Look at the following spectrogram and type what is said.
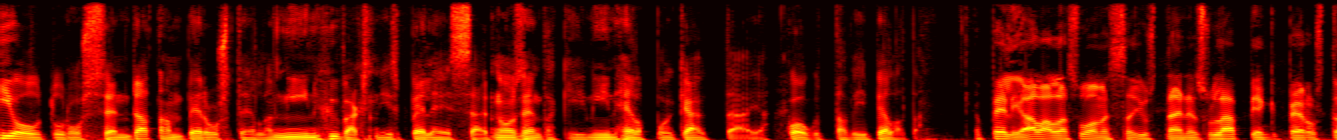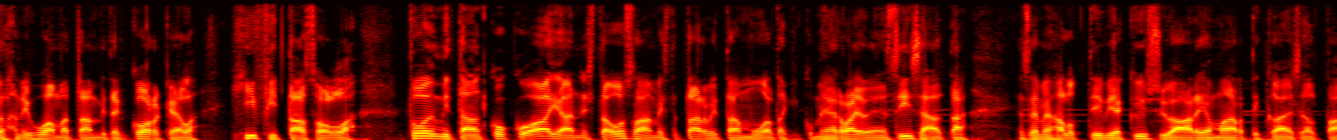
hioutunut sen datan perusteella niin hyväksi niissä peleissä, että ne on sen takia niin helppoja käyttää ja koukuttavia pelata. Ja pelialalla Suomessa just näiden sun läppienkin perusteella, niin huomataan, miten korkealla hifitasolla toimitaan koko ajan. Niistä osaamista tarvitaan muualtakin kuin meidän rajojen sisältä. Ja se me haluttiin vielä kysyä Arja Martikaiselta,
